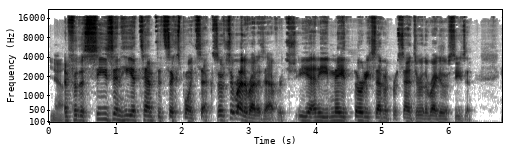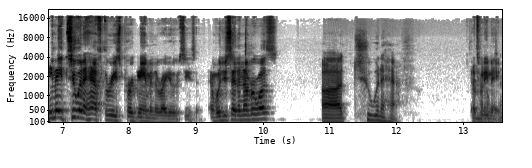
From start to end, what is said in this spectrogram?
Yeah. And for the season, he attempted 6.6. So it's right around his average. He, and he made 37% during the regular season. He made two and a half threes per game in the regular season. And what did you say the number was? Uh, two and a half. That's what he made.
